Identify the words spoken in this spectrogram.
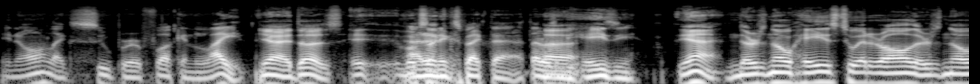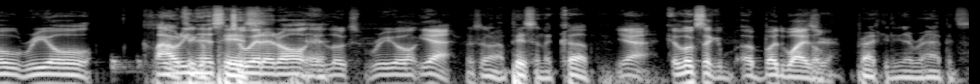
You know, like super fucking light. yeah, it does. It, it I didn't like expect that. I thought it was gonna uh, be hazy. yeah. There's no haze to it at all. There's no real cloudiness to it at all. Yeah. It looks real. Yeah, Looks like I'm pissing a cup. yeah. It looks like a, a Budweiser. Practically never happens.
